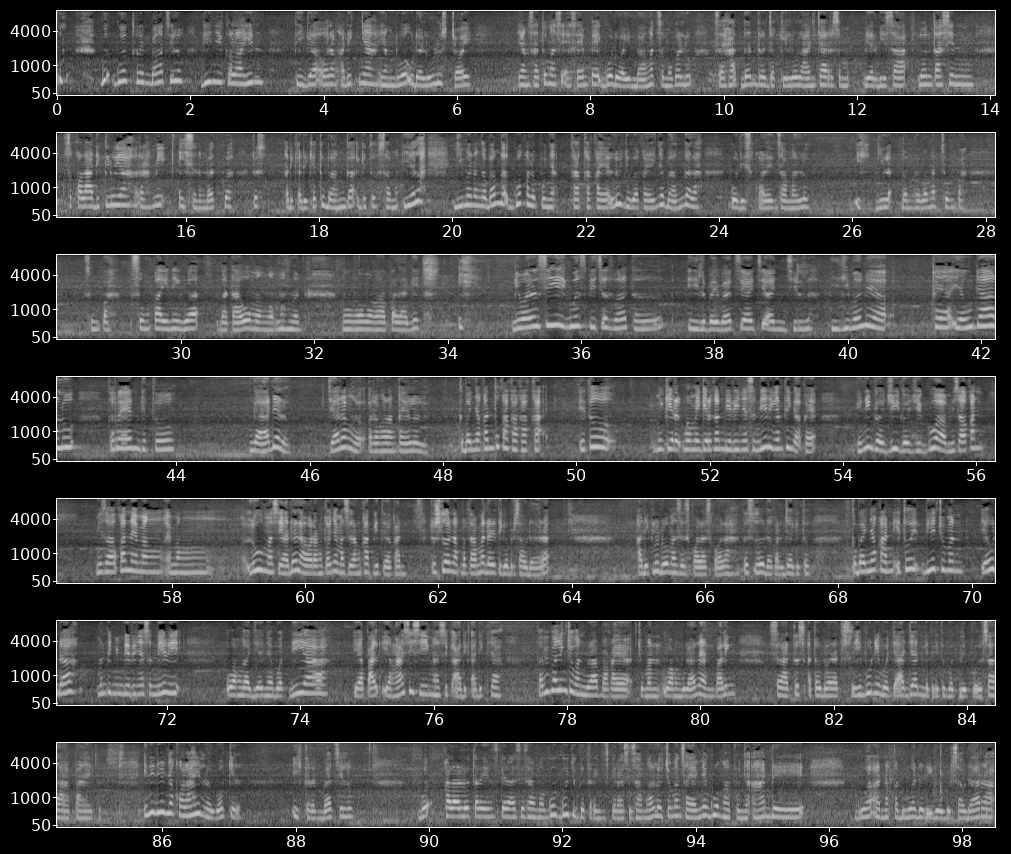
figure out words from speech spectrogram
Gue gue keren banget sih lo dia nyekolahin tiga orang adiknya. Yang dua udah lulus coy. Yang satu masih SMP gue doain banget semoga lu sehat dan rezeki lu lancar biar bisa nuntasin sekolah adik lu ya Rahmi. Ih seneng banget gue terus adik-adiknya tuh bangga gitu sama iyalah gimana nggak bangga? Gue kalau punya kakak kayak lu juga kayaknya bangga lah gue disekolahin sama lu. Ih gila bangga banget sumpah. Sumpah sumpah ini gue nggak tahu mau ngomong mau ngomong apa lagi. Ih gimana sih? Gue speechless banget ih lebay banget sih Aci anjir lah. Ih gimana ya? Kayak ya udah lu keren gitu. Nggak ada loh. Jarang loh orang-orang kayak lu loh. Kebanyakan tuh kakak-kakak itu mikir memikirkan dirinya sendiri ngerti nggak? Kayak ini gaji gaji gua. Misalkan misalkan emang emang lu masih ada lah orang tuanya masih lengkap gitu ya kan. Terus lu anak pertama dari tiga bersaudara adik lu dua masih sekolah-sekolah terus lu udah kerja gitu. Kebanyakan itu dia cuman ya udah mentingin dirinya sendiri. Uang gajiannya buat dia ya pal yang ngasih sih ngasih ke adik-adiknya. Tapi paling cuman berapa? Kayak cuman uang bulanan. Paling 100 atau 200 ribu nih buat jajan gitu-gitu buat beli pulsa lah apa itu ini dia nyekolahin loh gokil. Ih keren banget sih lu. Gue kalau lu terinspirasi sama gue gue juga terinspirasi sama lu. Cuman sayangnya gue nggak punya adik. Gue anak kedua dari dua bersaudara.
